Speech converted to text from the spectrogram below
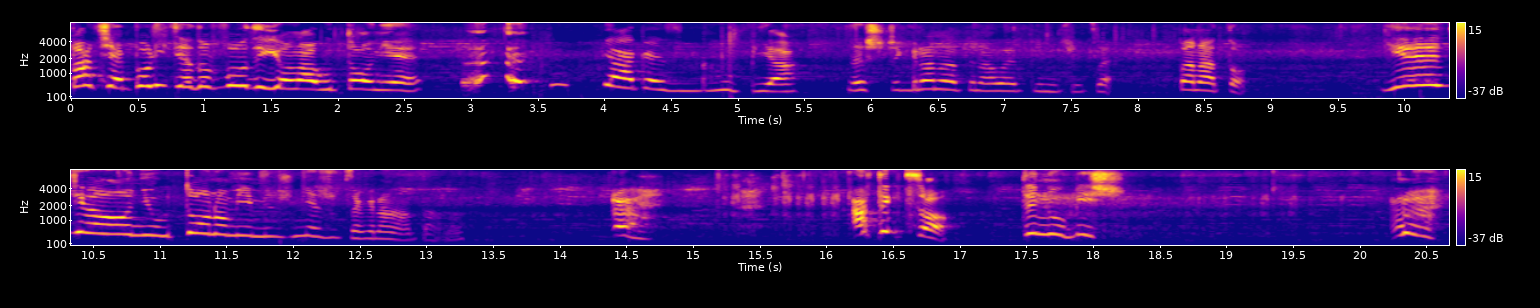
Patrzcie, policja do wody i ona utonie. Jaka jest głupia. Jeszcze granaty na łeb im rzucę. Pana to. Jedzie oni utoną im już nie rzuca granatami. Ech. A ty co? Ty lubisz? Ech.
